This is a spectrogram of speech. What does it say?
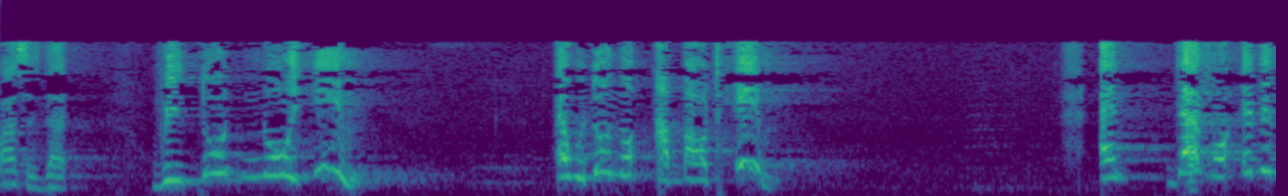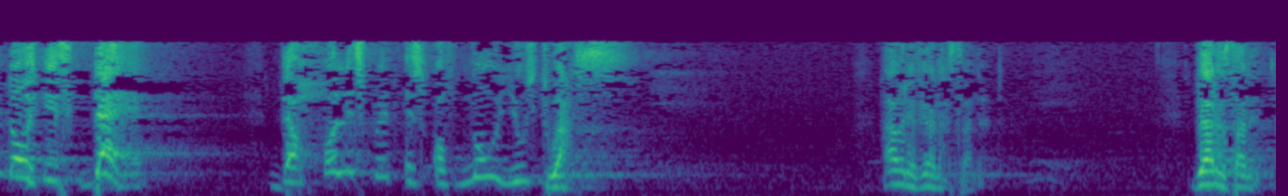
us is that we don't know him. And we don't know about him. And therefore, even though he's there, the Holy Spirit is of no use to us. How many of you understand it? Do you understand it?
